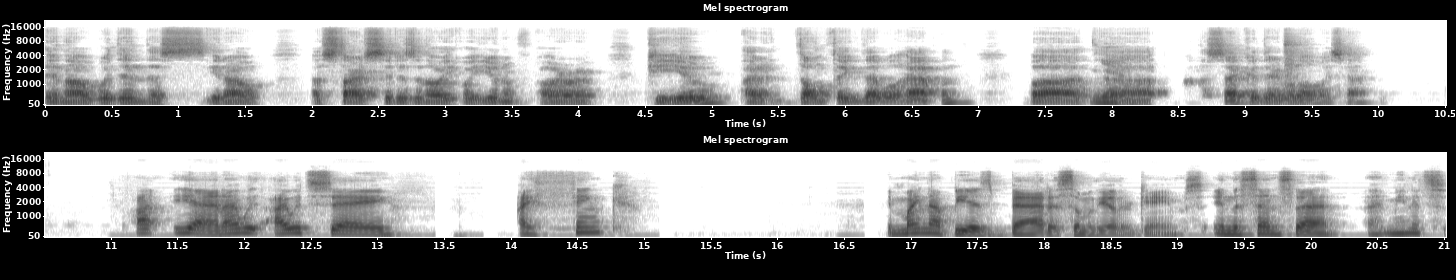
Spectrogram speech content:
you know, within this, you know, a Star Citizen or or, uni, or PU. I don't think that will happen, but Yeah. uh, secondary will always happen. I, yeah, and I would I would say I think it might not be as bad as some of the other games in the sense that I mean it's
